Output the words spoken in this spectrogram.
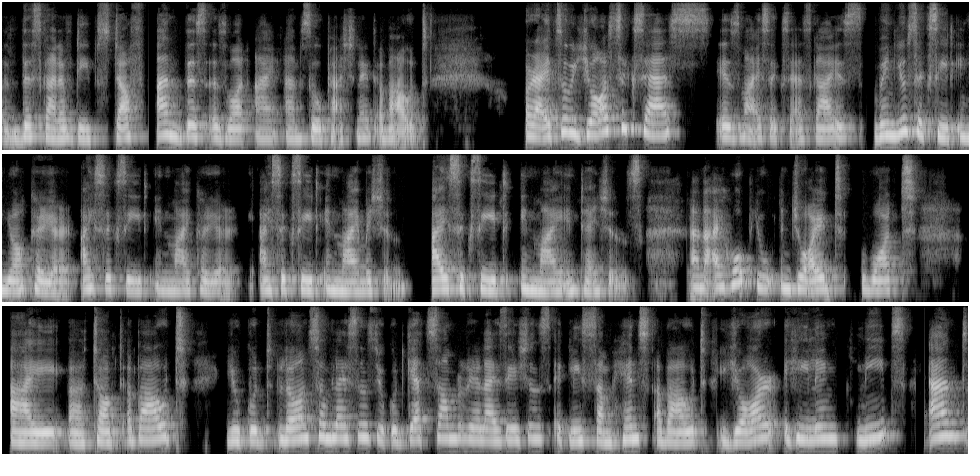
this kind of deep stuff. And this is what I am so passionate about. All right. So your success is my success, guys. When you succeed in your career, I succeed in my career. I succeed in my mission. I succeed in my intentions. And I hope you enjoyed what I uh, talked about you could learn some lessons you could get some realizations at least some hints about your healing needs. And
